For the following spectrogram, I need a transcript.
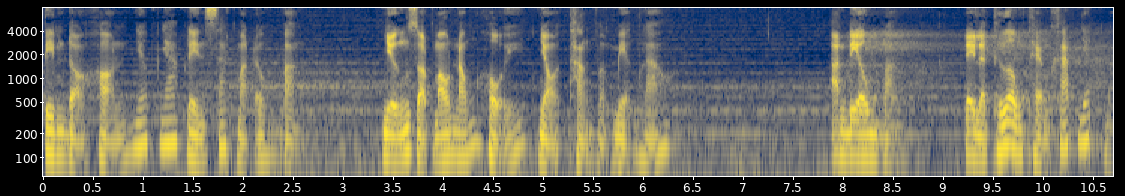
tim đỏ hòn nhớp nháp lên sát mặt ông bằng. Những giọt máu nóng hổi nhỏ thẳng vào miệng lão. Ăn đi ông bằng, Đây là thứ ông thèm khát nhất mà.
